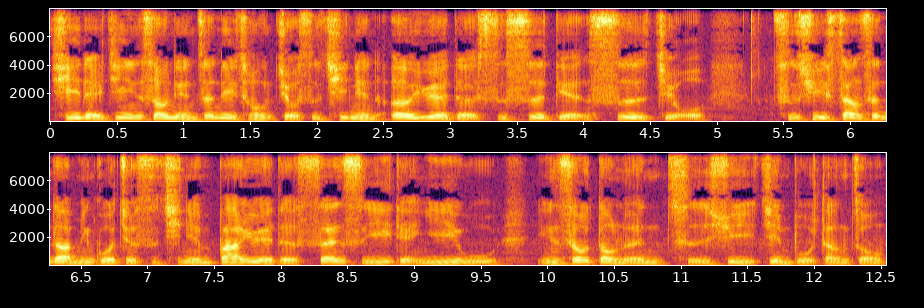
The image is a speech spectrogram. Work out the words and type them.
其累积营收年增率从九十七年二月的十四点四九。持续上升到民国九十七年八月的三十一点一五，营收动能持续进步当中。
